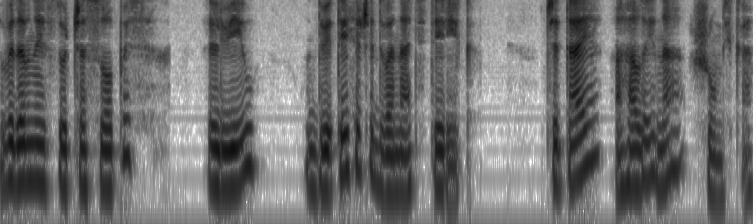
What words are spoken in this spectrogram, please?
Видавництво часопис Львів 2012 рік. Читає Галина Шумська.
